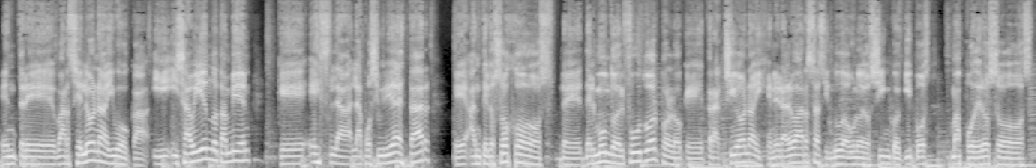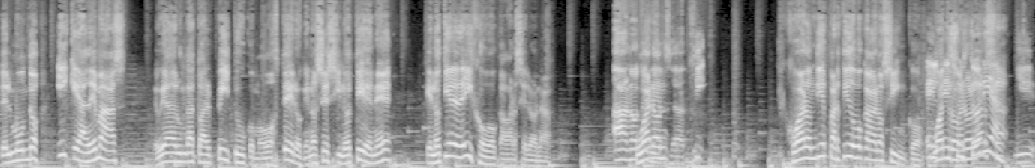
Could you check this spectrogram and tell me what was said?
entre Barcelona y Boca, y, sabiendo también que es la posibilidad de estar eh, ante los ojos de- del mundo del fútbol, por lo que tracciona y genera el Barça, sin duda uno de los cinco equipos más poderosos del mundo, y que además, le voy a dar un dato al Pitu como bostero, que no sé si lo tiene, que lo tiene de hijo Boca Barcelona. Ah, no Jugaron, di- jugaron 10 partidos, Boca ganó 5. ¿En- en 4 su ganó el historia? Barça y,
